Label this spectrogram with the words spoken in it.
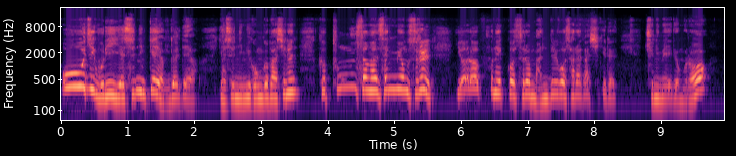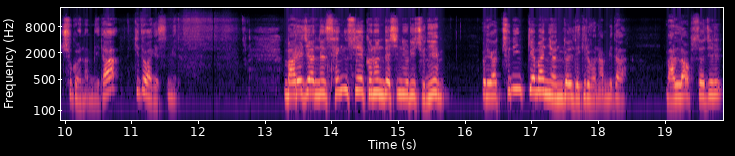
오직 우리 예수님께 연결되어 예수님이 공급하시는 그 풍성한 생명수를 여러분의 것으로 만들고 살아가시기를 주님의 이름으로 축원합니다. 기도하겠습니다. 마르지 않는 생수의 근원 되신 우리 주님, 우리가 주님께만 연결되기를 원합니다. 말라 없어질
